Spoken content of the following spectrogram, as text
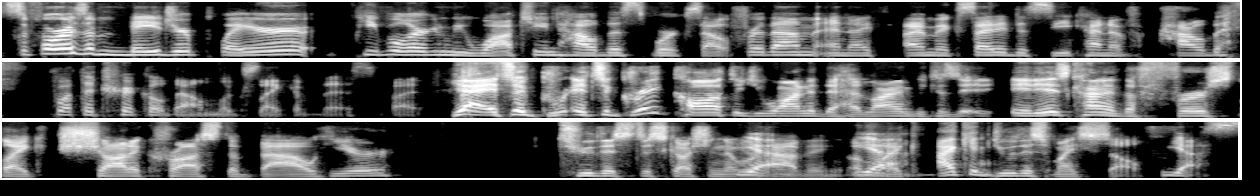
Sephora is a major player. People are going to be watching how this works out for them. And I, I'm excited to see kind of how the, what the trickle down looks like of this. But Yeah, it's a gr- it's a great call out that you wanted the headline because it, it is kind of the first like shot across the bow here to this discussion that we're Yeah, having of yeah. like I can do this myself. yes.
